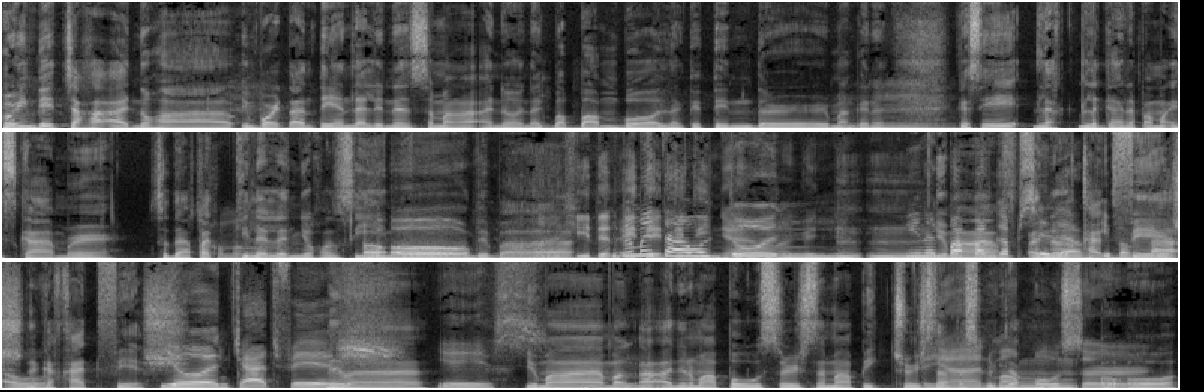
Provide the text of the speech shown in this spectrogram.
Hoy, hindi. Tsaka ano ha, importante yan, lalo na sa mga ano, nagbabumble, nagtitinder, mga ganun. Mm. Kasi lag- laganap ang mga scammer. So dapat mga- kilala nyo kung sino, Oo. di ba? Mga hidden Diba may identity tawag niya. doon? Mga. Yung nagpapanggap mga, silang ano, ibang catfish, tao. Nagka-catfish. Yun, catfish. Di ba? Yes. Yung mga mag, ah, ano, mga posters na mga pictures Ayan, tapos mga biglang poster. Oo.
